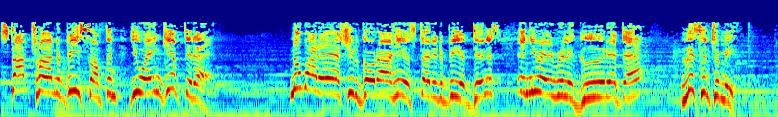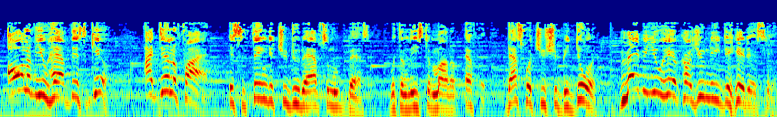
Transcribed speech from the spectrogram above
Stop trying to be something you ain't gifted at. Nobody asked you to go down here and study to be a dentist, and you ain't really good at that. Listen to me. All of you have this gift. Identify it. It's the thing that you do the absolute best with the least amount of effort. That's what you should be doing. Maybe you here because you need to hear this here.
